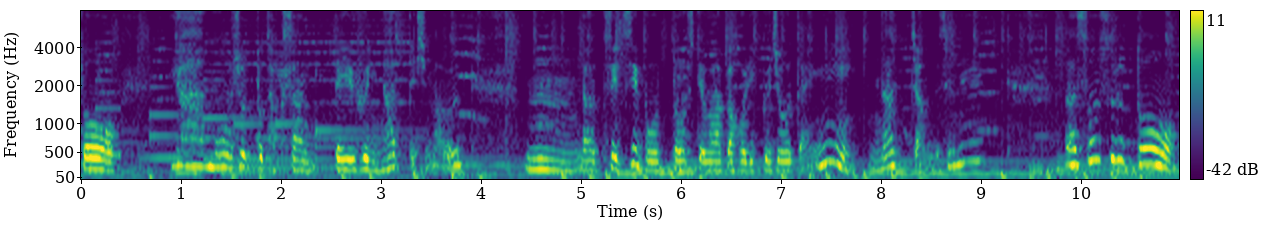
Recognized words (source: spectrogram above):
といやもうちょっとたくさんっていうふうになってしまう。うん、だからついつい没頭してワーカホリック状態になっちゃうんですよね。だからそうすると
